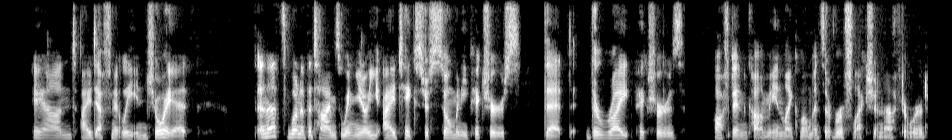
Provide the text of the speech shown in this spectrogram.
and I definitely enjoy it. And that's one of the times when you know I take just so many pictures that the right pictures often come in like moments of reflection afterward.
